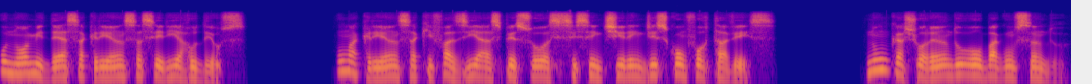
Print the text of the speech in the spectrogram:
O nome dessa criança seria Rudeus. Uma criança que fazia as pessoas se sentirem desconfortáveis. Nunca chorando ou bagunçando.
